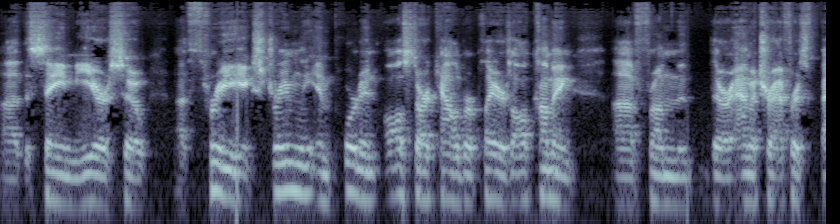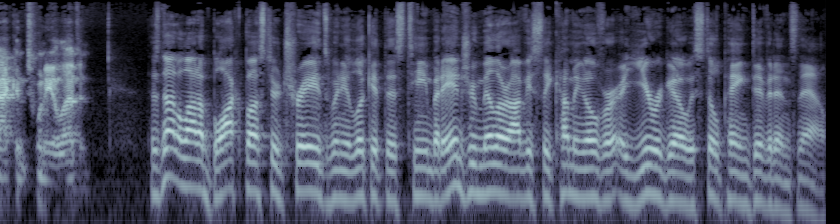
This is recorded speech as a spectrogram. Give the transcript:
uh, the same year. So uh, three extremely important all-star caliber players all coming from the, their amateur efforts back in 2011. There's not a lot of blockbuster trades when you look at this team, but Andrew Miller, obviously coming over a year ago, is still paying dividends now.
